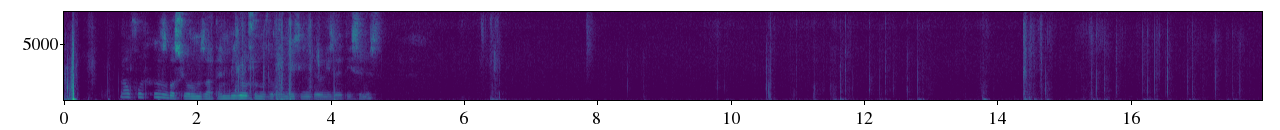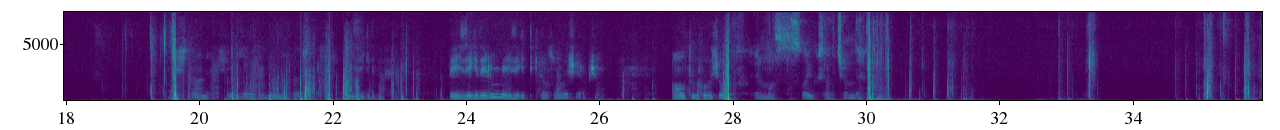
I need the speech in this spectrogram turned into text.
Ben full hız basıyorum zaten biliyorsunuzdur önceki videoyu izlediyseniz. Tane şeyimiz değil mi arkadaşlar? Base'e gidip Base'e gidelim. Base'e gittikten sonra şey yapacağım. Altın kılıç alıp elmasa yükselteceğim de.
